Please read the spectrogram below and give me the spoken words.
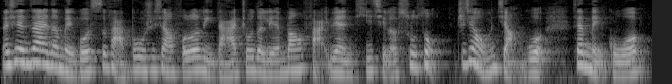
那现在呢，美国司法部是向佛罗里达州的联邦法院提起了诉讼。之前我们讲过，在美国，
